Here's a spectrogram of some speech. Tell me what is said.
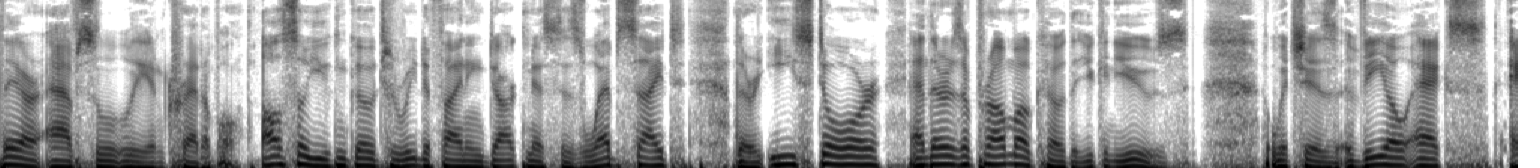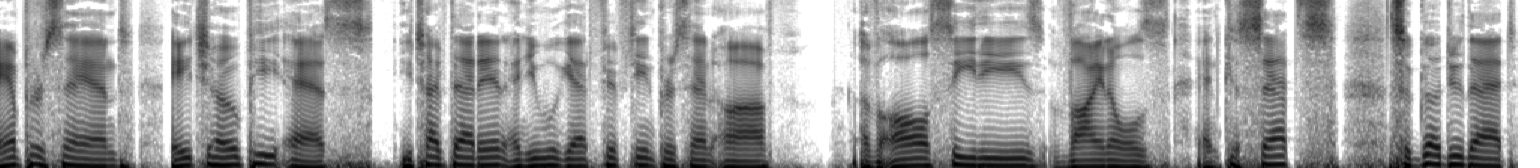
They are absolutely incredible. Also, you can go to Redefining Darkness's website, their e-store, and there is a promo code that you can use, which is VOX ampersand HOPS. You type that in and you will get 15% off of all CDs, vinyls, and cassettes. So go do that.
